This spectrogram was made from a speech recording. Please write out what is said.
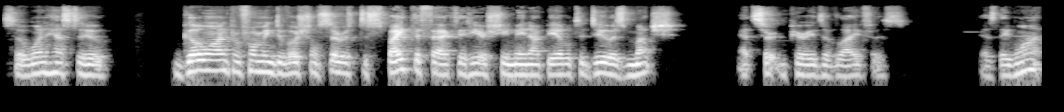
So one has to go on performing devotional service despite the fact that he or she may not be able to do as much at certain periods of life as as they want.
